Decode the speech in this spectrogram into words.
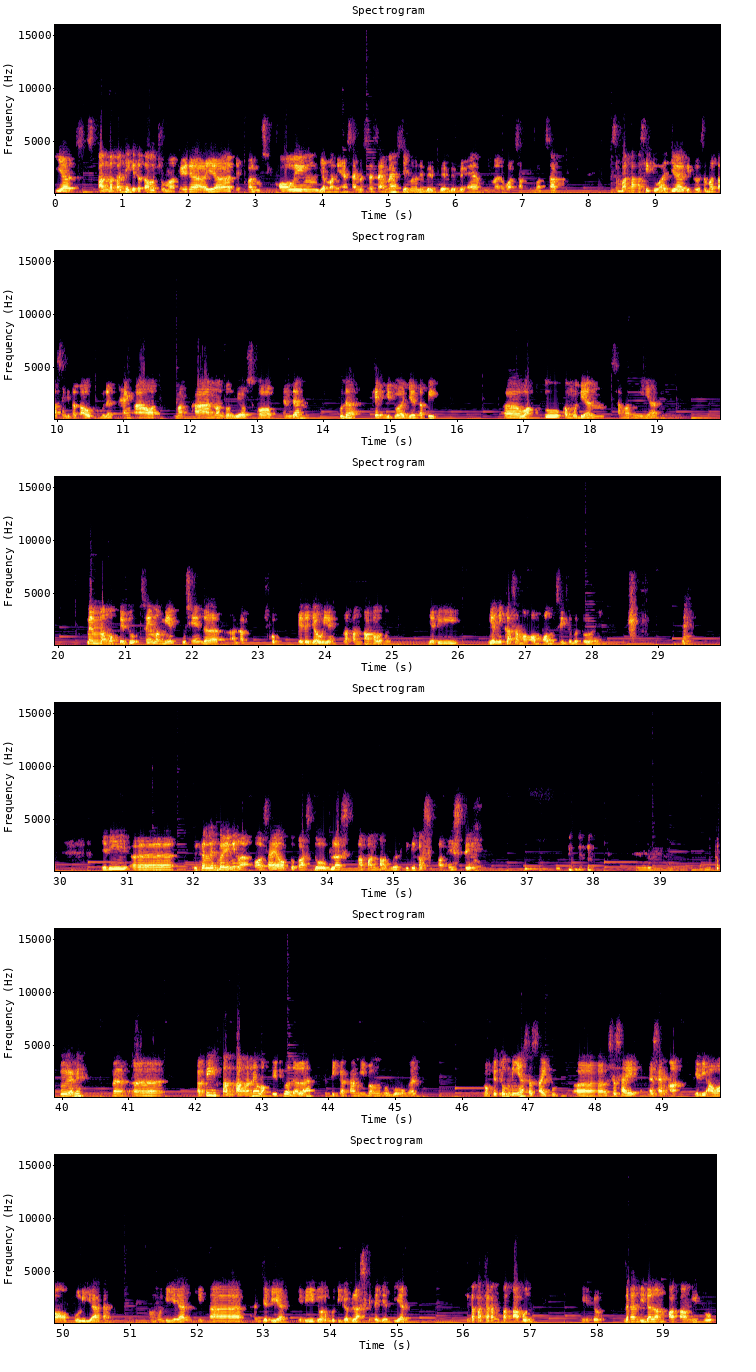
Ya standar aja kita tahu cuma kayak ya tiap kali mesti calling, zamannya SMS SMS, zamannya BBM BBM, zamannya WhatsApp WhatsApp, sebatas itu aja gitu sebatas yang kita tahu kemudian hangout makan nonton bioskop and then udah kayak gitu aja. Tapi uh, waktu kemudian sama Mia memang waktu itu saya sama Mia usianya udah agak cukup beda jauh ya 8 tahun. Jadi dia nikah sama om-om sih sebetulnya. Jadi uh, ini kalian bayangin lah kalau saya waktu kelas 12 8 tahun berarti dia kelas 4 SD betul kan ya? Nah uh, tapi tantangannya waktu itu adalah ketika kami bangun hubungan waktu itu Mia selesai uh, selesai SMA jadi awal kuliah kemudian kita jadian. Jadi 2013 kita jadian. Kita pacaran 4 tahun gitu. Dan di dalam 4 tahun itu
